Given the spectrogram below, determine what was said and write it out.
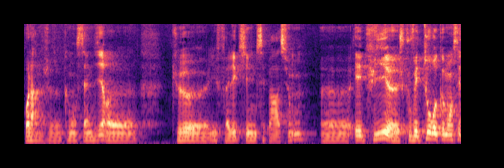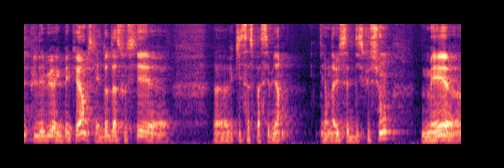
voilà, je commençais à me dire euh, qu'il fallait qu'il y ait une séparation. Euh, et puis, euh, je pouvais tout recommencer depuis le début avec Baker, parce qu'il y avait d'autres associés euh, euh, avec qui ça se passait bien. Et on a eu cette discussion, mais euh,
